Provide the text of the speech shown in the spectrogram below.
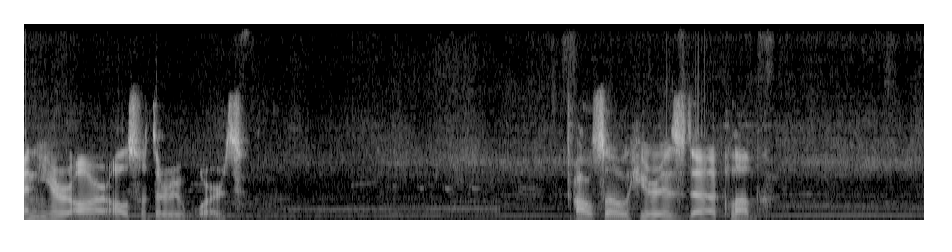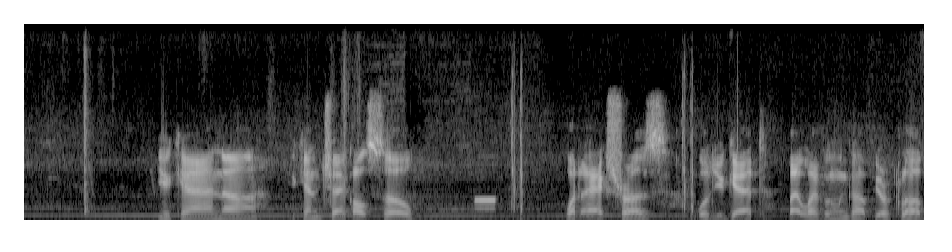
and here are also the rewards. Also, here is the club. You can uh, you can check also what extras will you get by leveling up your club.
